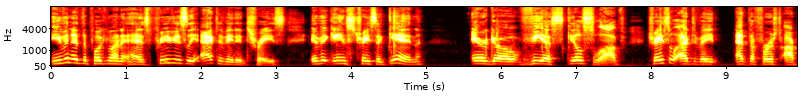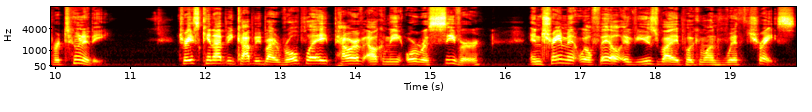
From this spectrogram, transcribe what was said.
Even if the Pokemon has previously activated trace, if it gains trace again, ergo via skill swap, trace will activate at the first opportunity. Trace cannot be copied by roleplay, power of alchemy, or receiver. Entrainment will fail if used by a Pokemon with Trace.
